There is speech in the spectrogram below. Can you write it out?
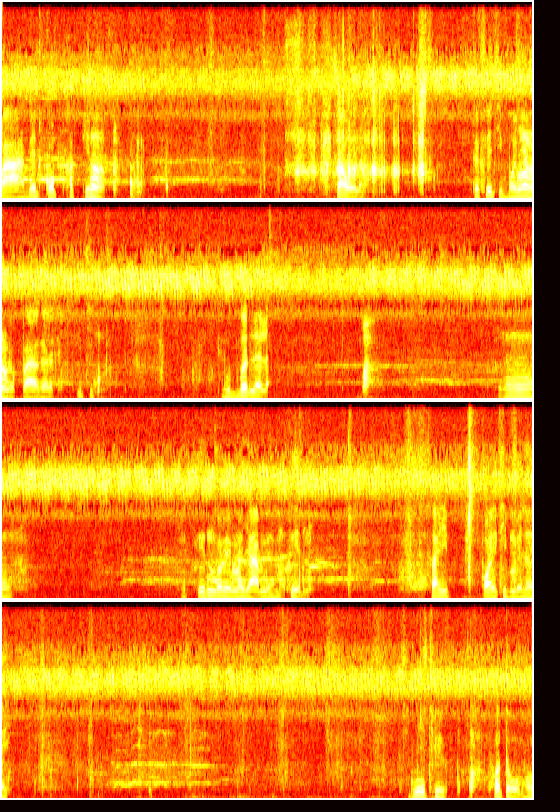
ป่าเบ็ดกบครับพี่น้องเศร้าแล้วแต่คือจิบ่ย่างดอปลาก็ได้คือจิรุดเบิดเลยแหละขึ้นบริเวณมายามเลยมันขึ้น ใส่ปล่อยถิ่มไปเลยมีถือพ่อโตเขา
